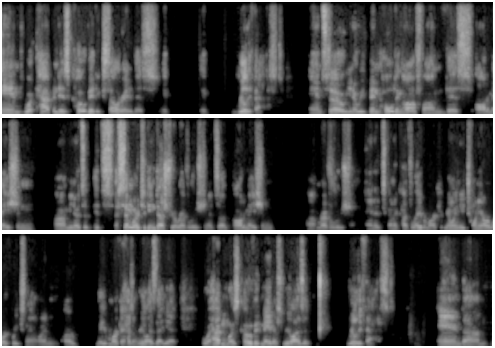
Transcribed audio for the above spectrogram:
and what happened is covid accelerated this it, it really fast and so you know we've been holding off on this automation um, you know it's a, it's similar to the industrial revolution it's a automation um, revolution and it's going to cut the labor market. We only need 20 hour work weeks now, and our labor market hasn't realized that yet. But what happened was COVID made us realize it really fast. And um,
